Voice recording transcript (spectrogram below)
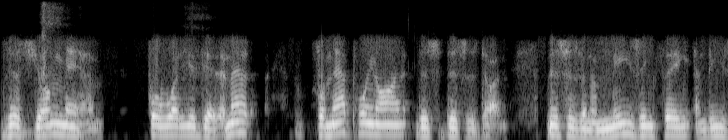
this young man for what he did. And that from that point on, this this is done. This is an amazing thing, and these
